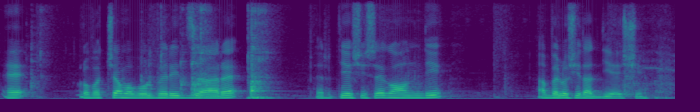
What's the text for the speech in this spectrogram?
e lo facciamo polverizzare per 10 secondi a velocità 10.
